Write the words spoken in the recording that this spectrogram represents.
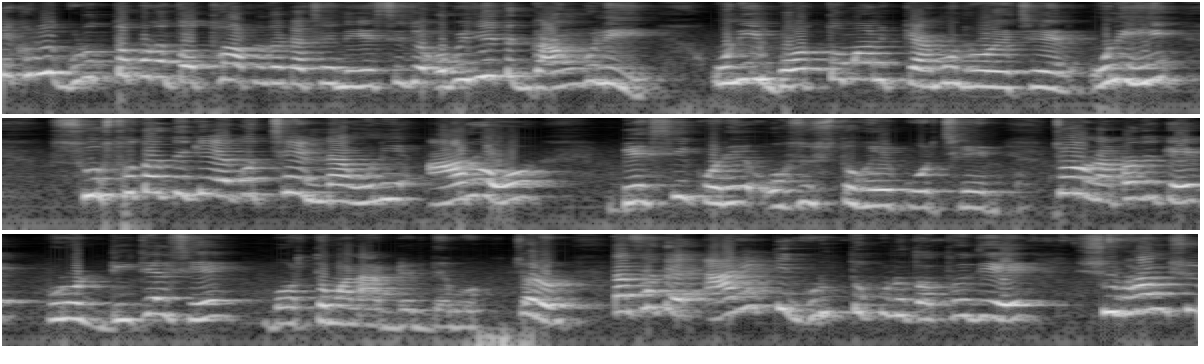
একটি খুবই গুরুত্বপূর্ণ তথ্য আপনাদের কাছে নিয়ে এসেছি যে অভিজিৎ গাঙ্গুলি, উনি বর্তমান কেমন রয়েছেন? উনি সুস্থতার দিকে এগোচ্ছেন না উনি আরও বেশি করে অসুস্থ হয়ে পড়ছেন? চলুন আপনাদেরকে পুরো ডিটেলসে বর্তমান আপডেট দেব। চলুন, তার সাথে আরেকটি গুরুত্বপূর্ণ তথ্য যে শুভাংশু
